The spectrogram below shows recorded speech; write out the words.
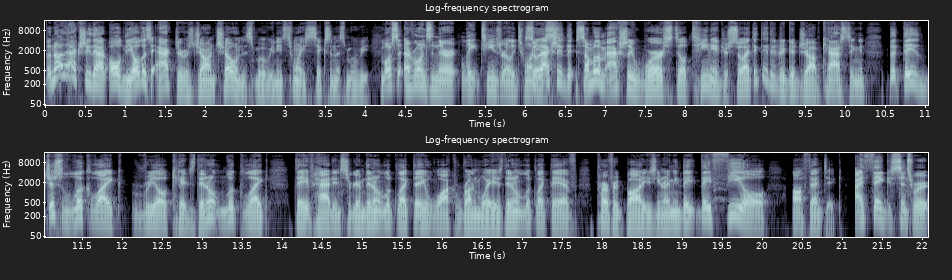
but not actually that old. The oldest actor is John Cho in this movie, and he's 26 in this movie. Most everyone's in their late teens, early twenties. So actually, some of them actually were still teenagers. So I think they did a good job casting, and but they just look like real kids. They don't look like they've had Instagram. They don't look like they walk runways. They don't look like they have perfect bodies. You know what I mean? They they feel authentic. I think since we're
